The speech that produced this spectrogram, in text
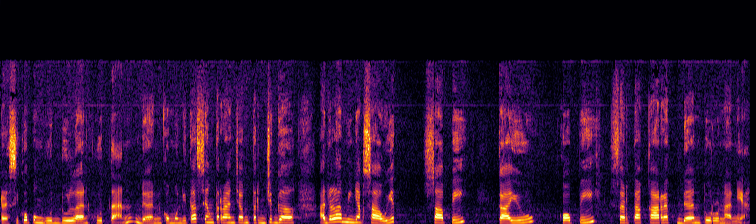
resiko penggundulan hutan dan komoditas yang terancam terjegal adalah minyak sawit, sapi, kayu, kopi, serta karet dan turunannya.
